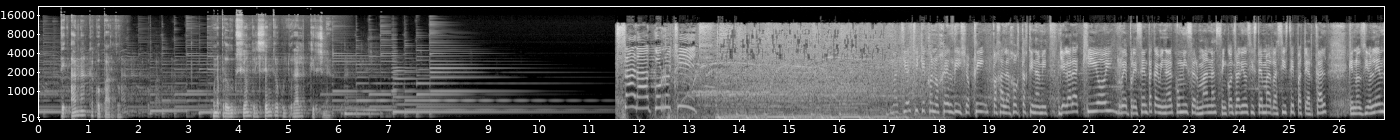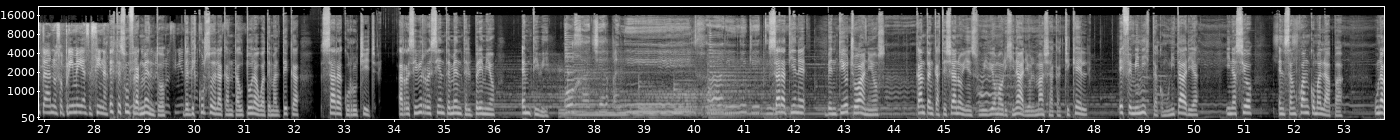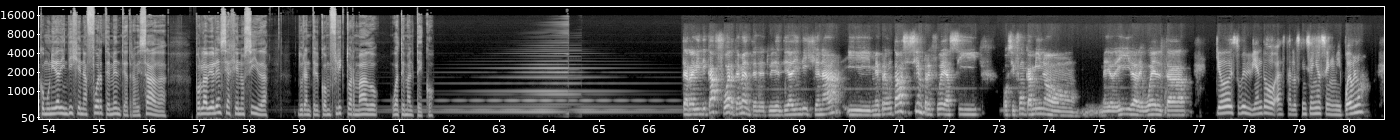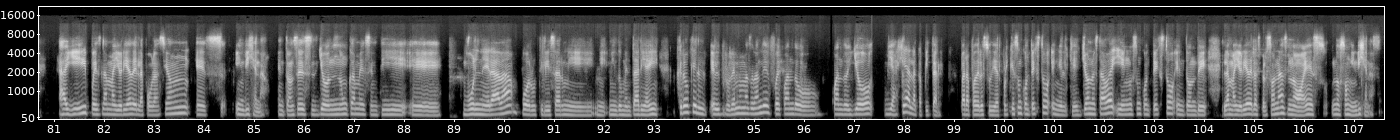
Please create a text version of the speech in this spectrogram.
de Ana Cacopardo. Una producción del Centro Cultural Kirchner. Llegar aquí hoy representa caminar con mis hermanas en contra de un sistema racista y patriarcal que nos violenta, nos oprime y asesina. Este es un fragmento del discurso de la cantautora guatemalteca Sara Curruchich al recibir recientemente el premio MTV. Sara tiene 28 años, canta en castellano y en su idioma originario, el maya cachiquel, es feminista comunitaria y nació en San Juan Comalapa, una comunidad indígena fuertemente atravesada por la violencia genocida durante el conflicto armado guatemalteco. te reivindicás fuertemente de tu identidad indígena y me preguntaba si siempre fue así o si fue un camino medio de ida, de vuelta. Yo estuve viviendo hasta los 15 años en mi pueblo. Allí pues la mayoría de la población es indígena. Entonces yo nunca me sentí eh, vulnerada por utilizar mi, mi, indumentaria ahí. Creo que el, el problema más grande fue cuando cuando yo viajé a la capital para poder estudiar, porque es un contexto en el que yo no estaba y es un contexto en donde la mayoría de las personas no, es, no son indígenas.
